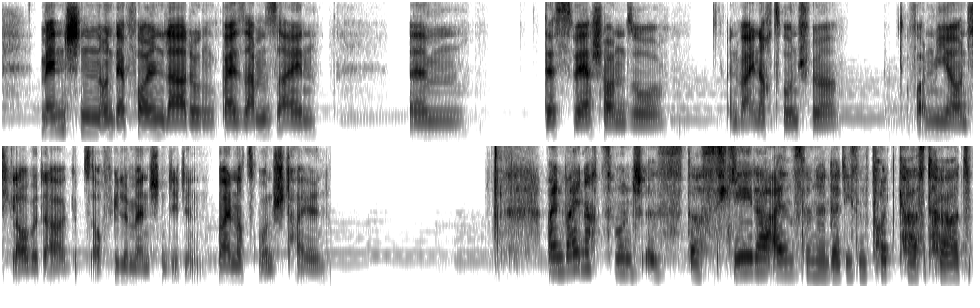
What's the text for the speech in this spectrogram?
Menschen und der vollen Ladung beisammen sein. Ähm, das wäre schon so ein Weihnachtswunsch für, von mir und ich glaube, da gibt es auch viele Menschen, die den Weihnachtswunsch teilen. Mein Weihnachtswunsch ist, dass jeder Einzelne, der diesen Podcast hört,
